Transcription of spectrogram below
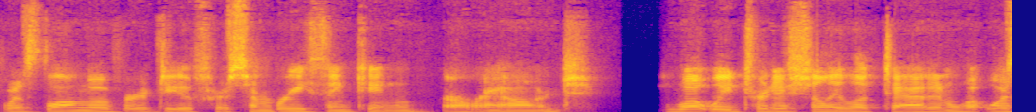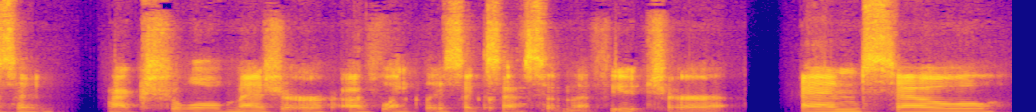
was long overdue for some rethinking around what we traditionally looked at and what was an actual measure of likely success in the future. And so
